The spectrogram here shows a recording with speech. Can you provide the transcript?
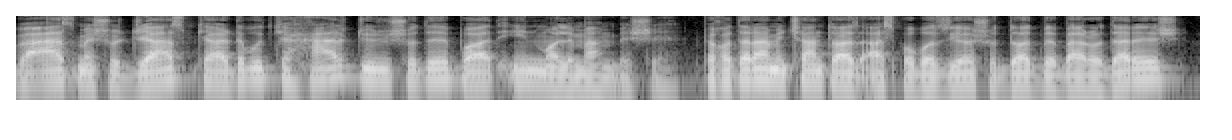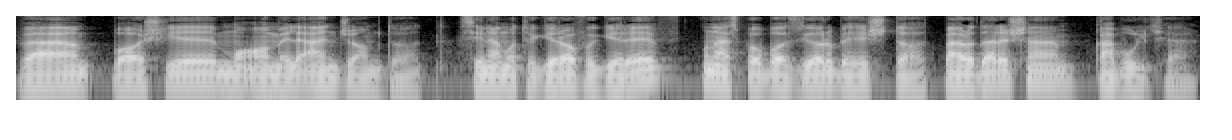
و عزمش رو جذب کرده بود که هر جوری شده باید این مال من بشه. به خاطر همین چند تا از اسبابازیاش رو داد به برادرش و باش یه معامله انجام داد. سینماتوگراف رو گرفت اون اسبابازی ها رو بهش داد. برادرش هم قبول کرد.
